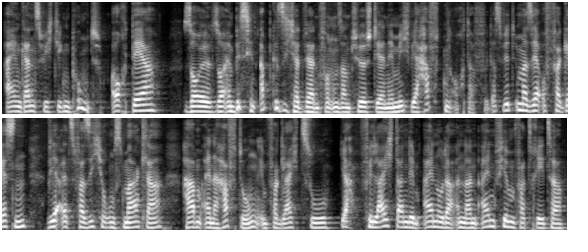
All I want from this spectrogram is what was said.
einen ganz wichtigen Punkt. Auch der soll so ein bisschen abgesichert werden von unserem Türsteher, nämlich wir haften auch dafür. Das wird immer sehr oft vergessen. Wir als Versicherungsmakler haben eine Haftung im Vergleich zu, ja, vielleicht dann dem einen oder anderen einen Firmenvertreter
